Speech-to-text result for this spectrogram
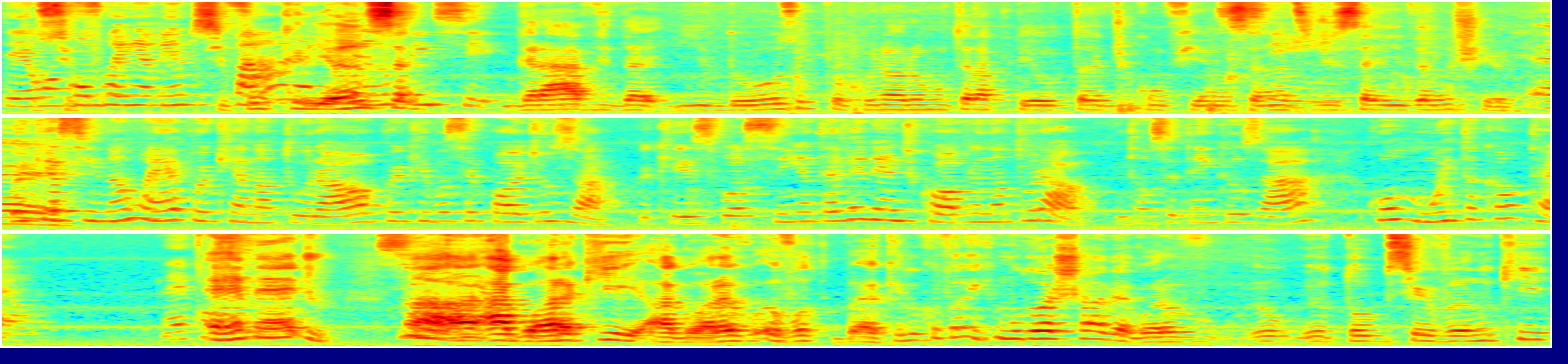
ter um Se for- acompanhamento se para for a criança, criança si. Grávida e idoso, procure um aromaterapeuta de confiança Sim. antes de sair dando cheiro. É. Porque assim, não é porque é natural, porque você pode usar. Porque se for assim, até veneno de cobre é natural. Então você tem que usar com muita cautela. Né? É remédio. Não, agora que. Agora eu vou. é Aquilo que eu falei que mudou a chave. Agora eu, eu, eu tô observando que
